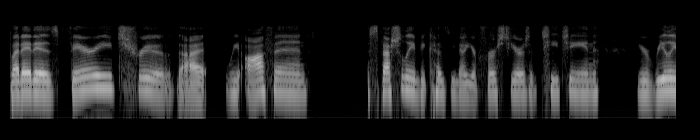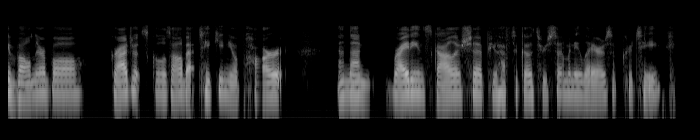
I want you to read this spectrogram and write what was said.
But it is very true that we often, especially because, you know, your first years of teaching, you're really vulnerable. Graduate school is all about taking you apart. And then writing scholarship, you have to go through so many layers of critique.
